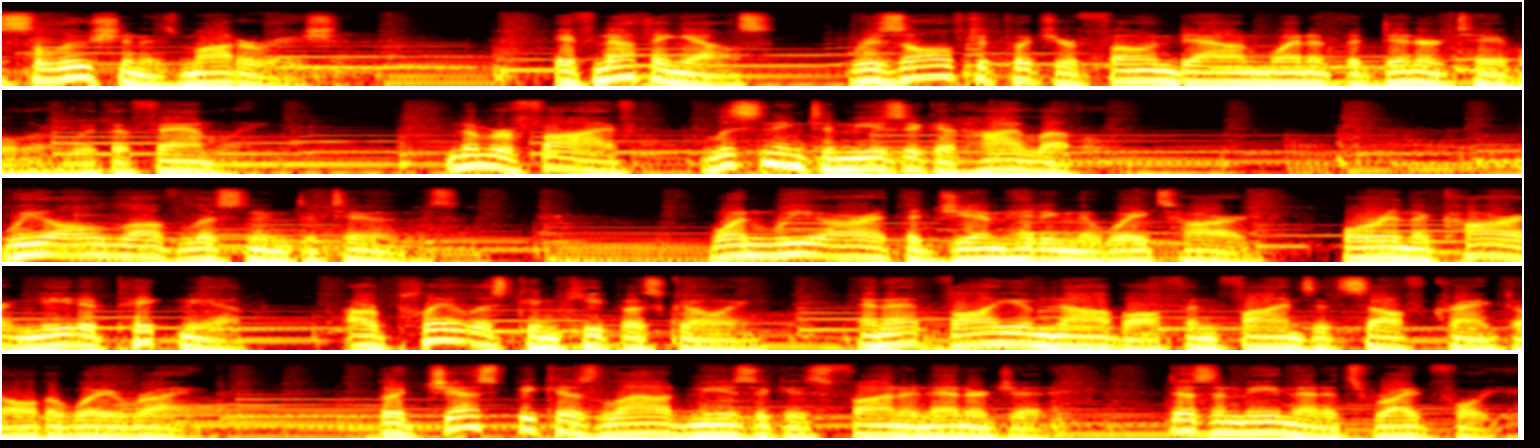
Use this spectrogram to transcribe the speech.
solution is moderation. If nothing else, resolve to put your phone down when at the dinner table or with the family. Number 5. Listening to music at high level. We all love listening to tunes. When we are at the gym hitting the weights hard, or in the car and need a pick me up, our playlist can keep us going, and that volume knob often finds itself cranked all the way right. But just because loud music is fun and energetic, doesn't mean that it's right for you.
